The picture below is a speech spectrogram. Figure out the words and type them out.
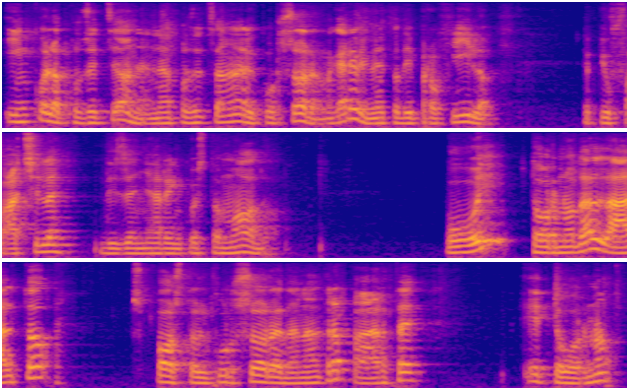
in quella posizione, nella posizione del cursore, magari mi metto di profilo è più facile disegnare in questo modo. Poi torno dall'alto, sposto il cursore da un'altra parte e torno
